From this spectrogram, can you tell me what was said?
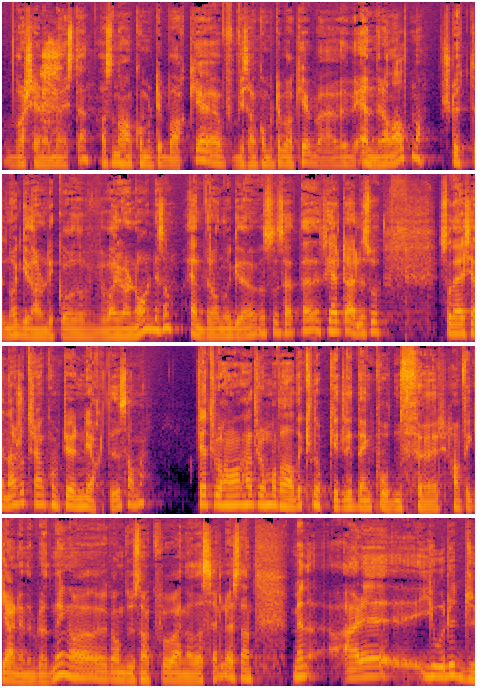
hva, skjer nå med Øystein? Altså Når han kommer tilbake, Hvis han kommer tilbake, endrer han alt nå? Slutter nå? Gidder han ikke å Hva gjør han nå? liksom? Endrer han noe? Så, så, helt ærlig, så, sånn jeg kjenner han, så tror jeg han kommer til å gjøre nøyaktig det samme. For jeg tror han, jeg tror han hadde knukket litt den koden før han fikk hjernehinneblødning. og kan du snakke på vegne av deg selv, Øystein. Men det, gjorde du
